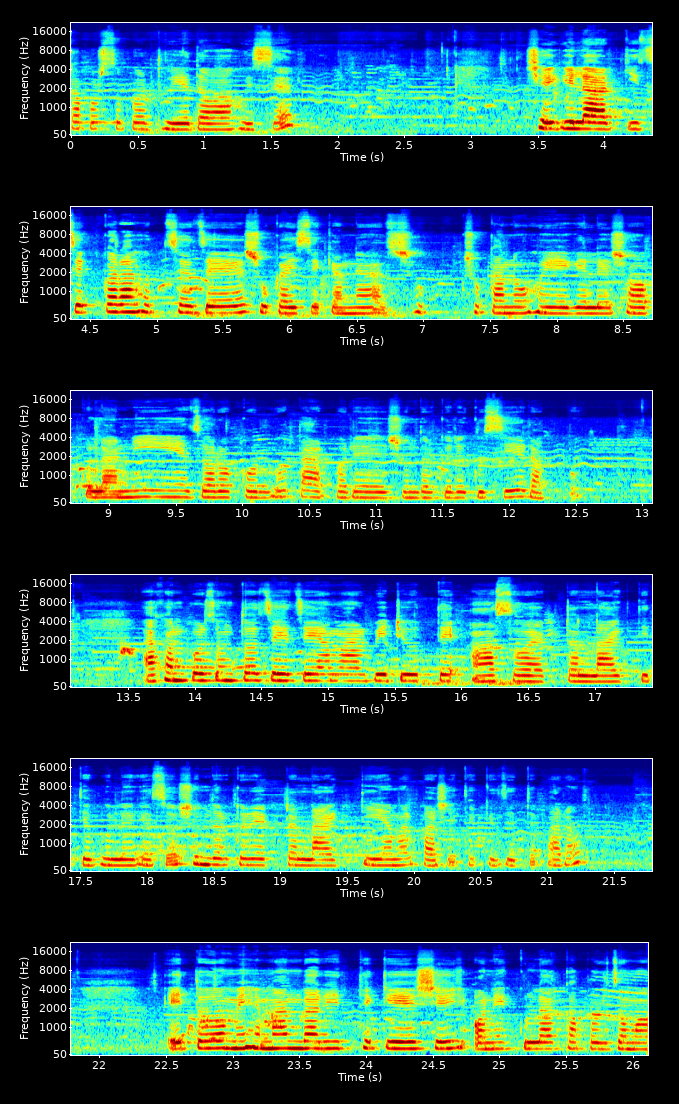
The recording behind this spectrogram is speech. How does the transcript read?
কাপড় চোপড় ধুয়ে দেওয়া হয়েছে সেইগুলা আর কি চেক করা হচ্ছে যে শুকাইছে কেন শুকানো হয়ে গেলে সবগুলা নিয়ে জড়ো করব, তারপরে সুন্দর করে গুছিয়ে রাখব। এখন পর্যন্ত যে যে আমার ভিডিওতে আসো, একটা লাইক দিতে ভুলে গেছো, সুন্দর করে একটা লাইক দিয়ে আমার পাশে থেকে যেতে পারো। এই তো মেহমান বাড়ির থেকে সেই অনেকগুলা কাপড় জমা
